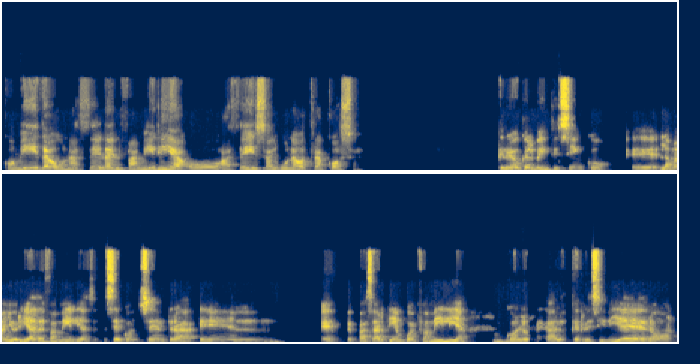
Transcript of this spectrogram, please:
comida o una cena en familia o hacéis alguna otra cosa. Creo que el 25, eh, la mayoría de familias se concentra en eh, pasar tiempo en familia con los regalos que recibieron,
